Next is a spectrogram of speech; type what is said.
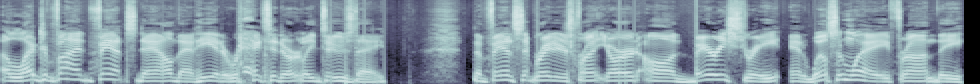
electrified fence down that he had erected early Tuesday. The fence separated his front yard on Berry Street and Wilson Way from the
